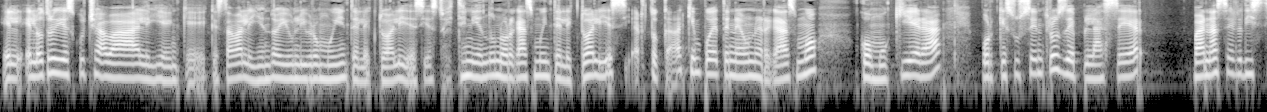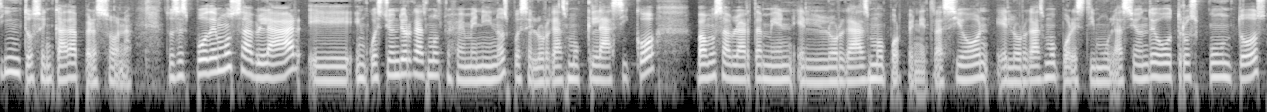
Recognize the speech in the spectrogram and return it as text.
el, otro día escuchaba a alguien que, que, estaba leyendo ahí un libro muy intelectual y decía, estoy teniendo un orgasmo intelectual y es cierto, cada quien puede tener un orgasmo como quiera porque sus centros de placer van a ser distintos en cada persona. Entonces podemos hablar eh, en cuestión de orgasmos femeninos, pues el orgasmo clásico, vamos a hablar también el orgasmo por penetración, el orgasmo por estimulación de otros puntos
